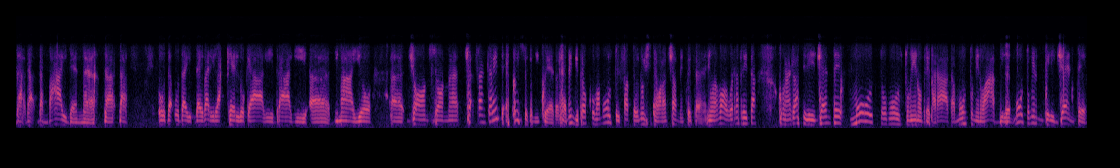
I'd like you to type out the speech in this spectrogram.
da, da, da Biden o, o dai, dai, vari lacchelli locali, Draghi, uh, Di Maio, uh, Johnson, cioè, francamente è questo che mi inquieta, cioè, mi preoccupa molto il fatto che noi ci stiamo lanciando in, questa, in una nuova guerra fredda con una classe dirigente molto molto meno preparata, molto meno abile, molto meno intelligente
